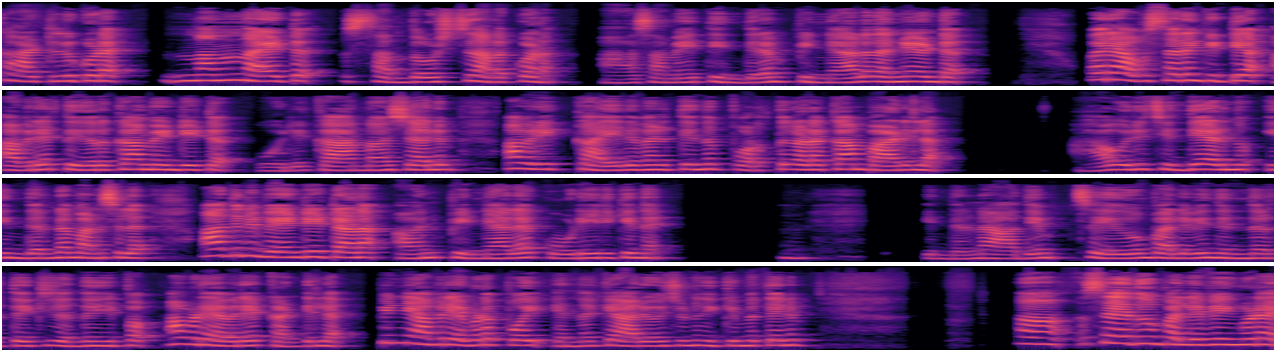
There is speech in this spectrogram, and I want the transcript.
കാട്ടിൽ കൂടെ നന്നായിട്ട് സന്തോഷിച്ച് നടക്കുവാണ്. ആ സമയത്ത് ഇന്ദിരം പിന്നാലെ തന്നെയുണ്ട്. ഒരവസരം കിട്ടിയ അവരെ തീർക്കാൻ വേണ്ടിയിട്ട് ഒരു കാരണവശാലും അവർ ഈ കൈതവനത്തിൽ നിന്ന് പുറത്തു കടക്കാൻ പാടില്ല. ആ ഒരു ചിന്തയായിരുന്നു ഇന്ദ്രന്റെ മനസ്സിൽ അതിനു വേണ്ടിയിട്ടാണ് അവൻ പിന്നാലെ കൂടിയിരിക്കുന്നത് ഇന്ദ്രൻ ആദ്യം സേതുവും പലവിയും നിന്നിടത്തേക്ക് ചെന്ന് കഴിഞ്ഞപ്പം അവിടെ അവരെ കണ്ടില്ല. പിന്നെ അവരെവിടെ പോയി എന്നൊക്കെ ആലോചിച്ചുകൊണ്ട് നിൽക്കുമ്പോഴത്തേനും സേതുവും പല്ലവിയും കൂടെ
